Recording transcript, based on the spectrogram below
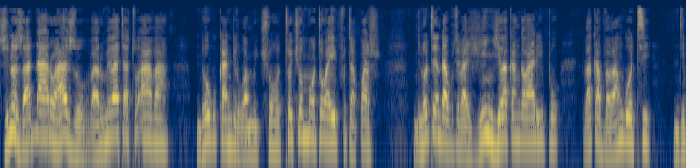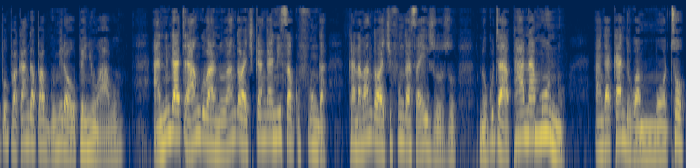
Zvino zvadaro hazvo varume vatatu ava ndokukandirwa muchoto chomoto waipfuta kwazvo. Ndinotenda kuti vazhinji vakanga varipo vakabva vangoti ndipo pakanga pagumira upenyu hwavo. Handingati hangu vanhu vanga vachikanganisa kufunga kana vanga vachifunga saizvozvo nokuti hapana munhu angakandirwa mumoto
